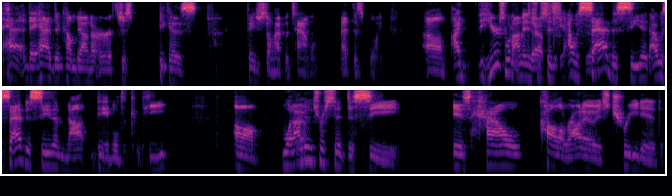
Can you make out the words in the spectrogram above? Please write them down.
had they had to come down to earth just because they just don't have the talent at this point. Um, I here's what I'm interested. In. I was yeah. sad to see it. I was sad to see them not be able to compete. Um, what yeah. I'm interested to see is how Colorado is treated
